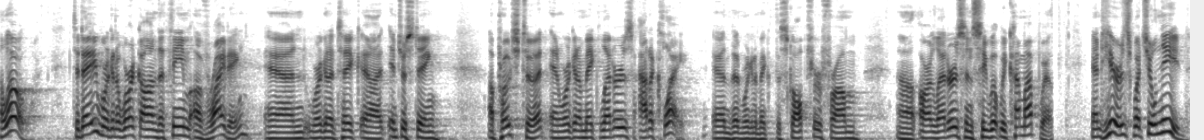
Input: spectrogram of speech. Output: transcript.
Hello. Today we're going to work on the theme of writing, and we're going to take an interesting approach to it, and we're going to make letters out of clay. And then we're going to make the sculpture from uh, our letters and see what we come up with. And here's what you'll need.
